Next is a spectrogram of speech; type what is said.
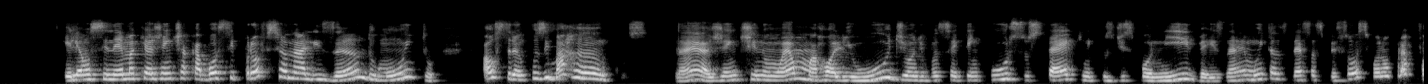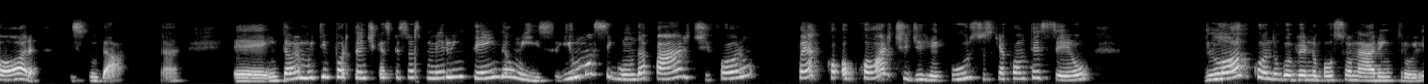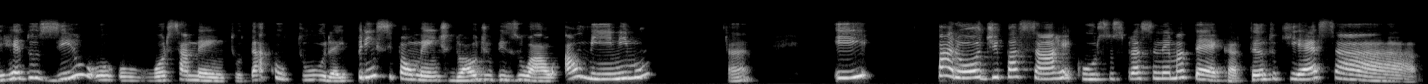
ele é um cinema que a gente acabou se profissionalizando muito aos trancos e barrancos. Né? A gente não é uma Hollywood onde você tem cursos técnicos disponíveis, né? Muitas dessas pessoas foram para fora estudar. Né? É, então é muito importante que as pessoas primeiro entendam isso. E uma segunda parte foram foi a, o corte de recursos que aconteceu logo quando o governo Bolsonaro entrou. Ele reduziu o, o orçamento da cultura e principalmente do audiovisual ao mínimo, tá? e parou de passar recursos para a Cinemateca, tanto que essa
